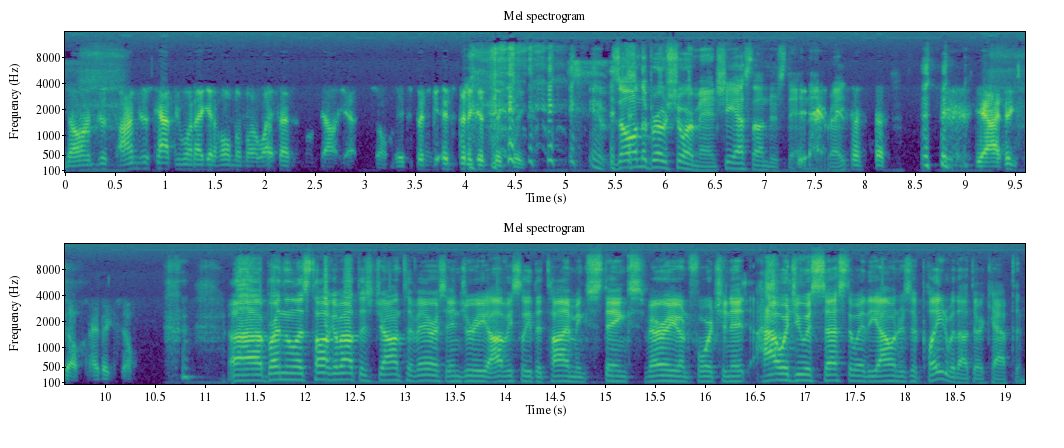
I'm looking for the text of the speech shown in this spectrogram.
no, I'm just I'm just happy when I get home and my wife hasn't moved out yet. So it's been it's been a good six weeks. it was all in the brochure, man. She has to understand yeah. that, right? yeah, I think so. I think so. Uh, Brendan, let's talk about this John Tavares injury. Obviously, the timing stinks. Very unfortunate. How would you assess the way the Islanders have played without their captain?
